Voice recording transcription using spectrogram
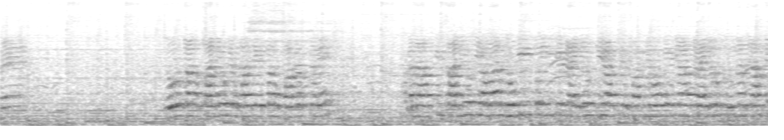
मैं जोरदार तालियों के साथ एक बार स्वागत करें। अगर आपकी तालियों की आवाज़ होगी तो इनके डायलॉग भी आपके सामने होंगे। क्या डायलॉग सुनना चाहते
